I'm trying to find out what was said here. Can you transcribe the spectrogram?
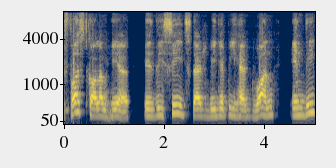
first column here is the seats that BJP had won in the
